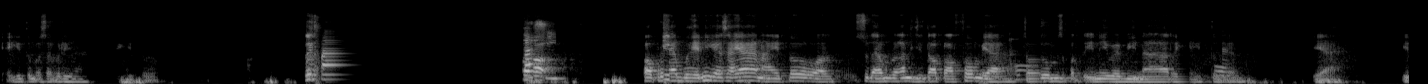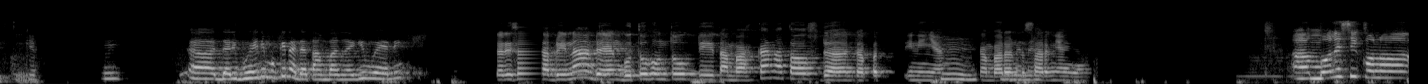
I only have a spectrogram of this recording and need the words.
kayak gitu Mbak Sabrina. Kayak gitu. Kasih. Kalau punya Bu Heni kayak saya, nah itu sudah menggunakan digital platform ya, oh. Zoom seperti ini, webinar gitu kan. Ya, gitu. Oke. Uh, dari Bu Heni mungkin ada tambahan lagi Bu Heni? Dari Sabrina ada yang butuh untuk ditambahkan atau sudah dapat ininya hmm, gambaran gimana? besarnya ya? Um, boleh sih kalau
